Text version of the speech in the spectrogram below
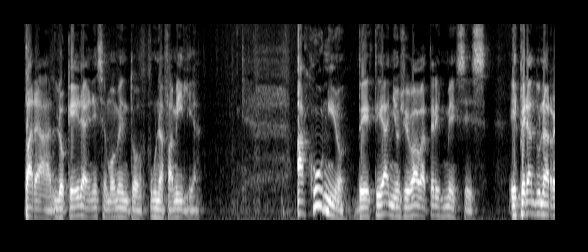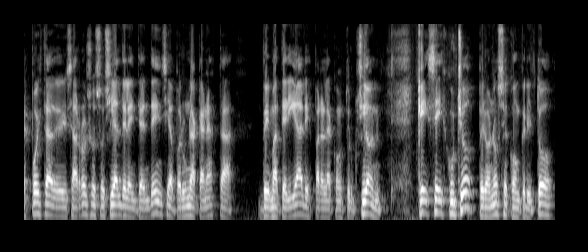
para lo que era en ese momento una familia. A junio de este año llevaba tres meses esperando una respuesta de desarrollo social de la Intendencia por una canasta de materiales para la construcción, que se escuchó pero no se concretó,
